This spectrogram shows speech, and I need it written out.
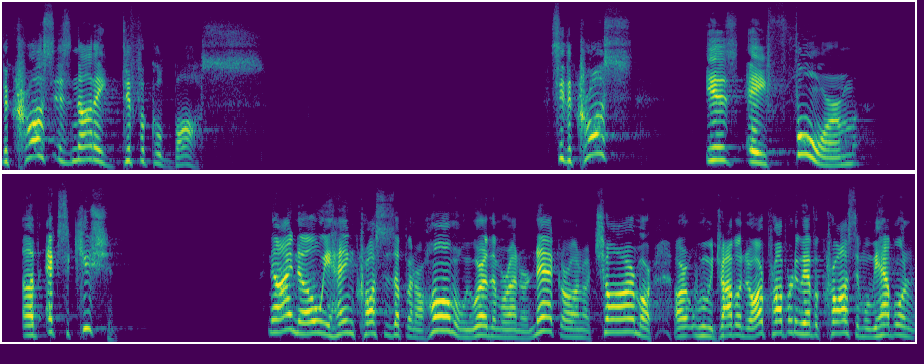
the cross is not a difficult boss. See, the cross is a form of execution. Now, I know we hang crosses up in our home, or we wear them around our neck, or on a charm, or, or when we drive onto our property, we have a cross, and when we have one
